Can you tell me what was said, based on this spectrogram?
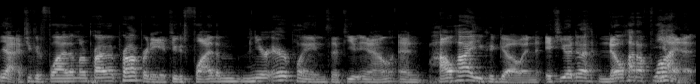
yeah if you could fly them on private property if you could fly them near airplanes if you you know and how high you could go and if you had to know how to fly Yeah. it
